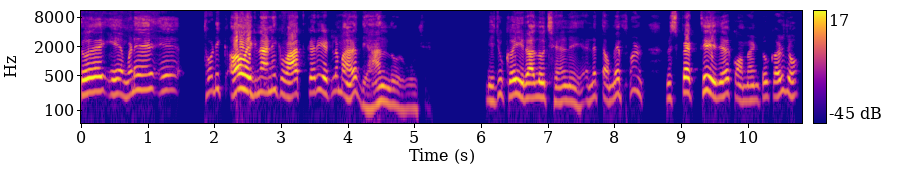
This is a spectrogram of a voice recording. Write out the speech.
તો એ એમણે એ થોડીક અવૈજ્ઞાનિક વાત કરી એટલે મારે ધ્યાન દોરવું છે. બીજું કઈ ઈરાદો છે નહીં. અને તમે પણ રિસ્પેક્ટથી જ કોમેન્ટો કરજો.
